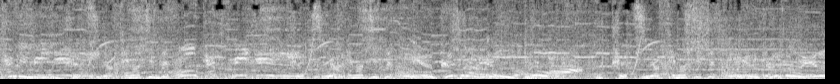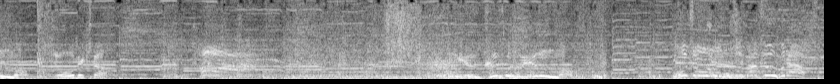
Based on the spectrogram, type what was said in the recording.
口寄せのエンマ口寄せの術行くぞエンモ上出来だ行くぞエンモ五条起爆フラ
